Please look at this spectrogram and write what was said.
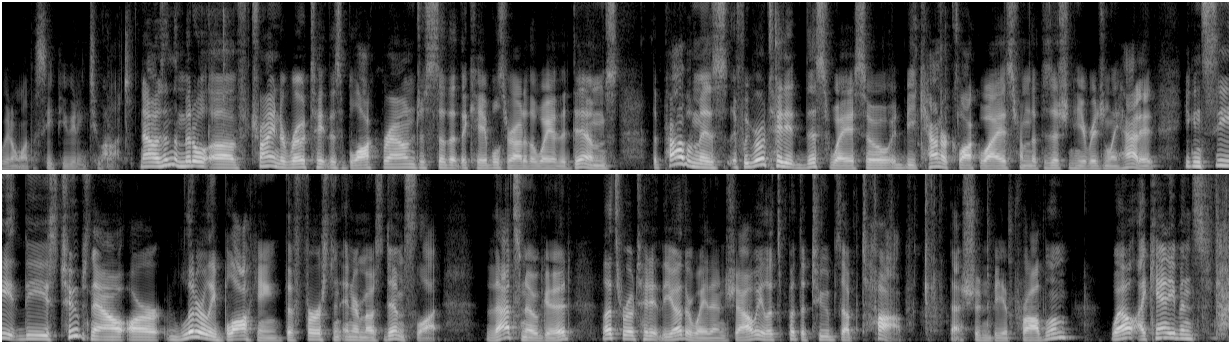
We don't want the CPU getting too hot. Now, I was in the middle of trying to rotate this block around just so that the cables are out of the way of the DIMMs. The problem is, if we rotate it this way, so it'd be counterclockwise from the position he originally had it, you can see these tubes now are literally blocking the first and innermost DIMM slot. That's no good. Let's rotate it the other way then, shall we? Let's put the tubes up top. That shouldn't be a problem. Well, I can't even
